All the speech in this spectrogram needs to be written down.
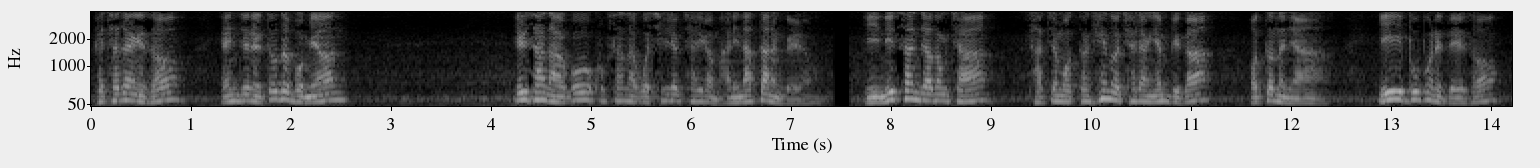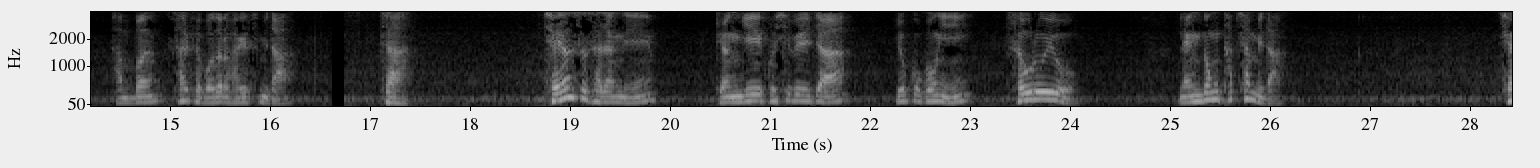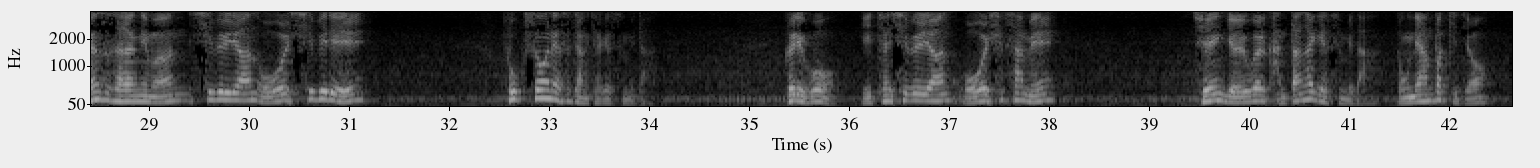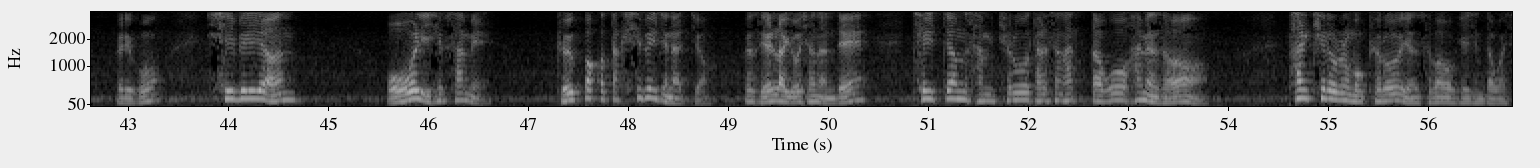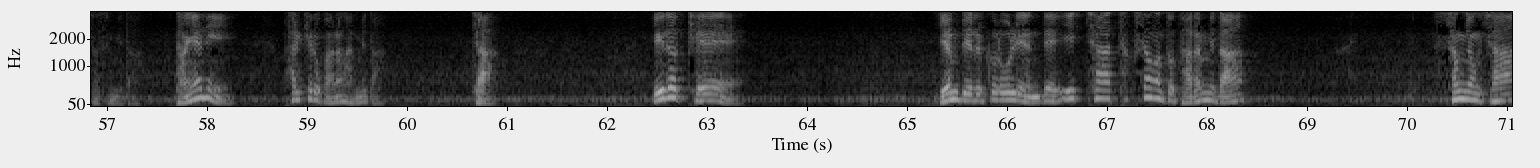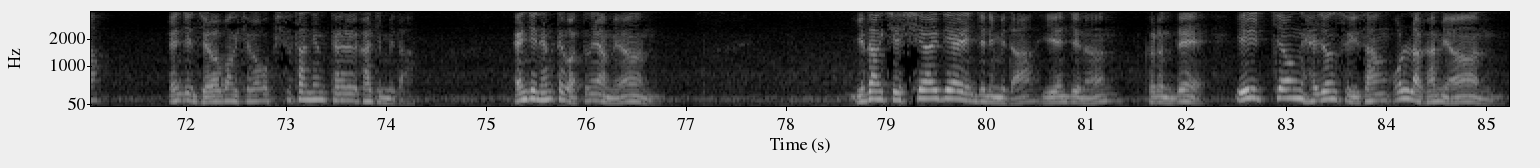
배차장에서 엔진을 뜯어보면 일산하고 국산하고 실력 차이가 많이 났다는 거예요. 이 닛산 자동차 4.5톤 히노 차량 연비가 어떻느냐 이 부분에 대해서 한번 살펴보도록 하겠습니다. 자, 최연수 사장님, 경기 91자 6902 서울우유 냉동 탑차입니다. 최연수 사장님은 11년 5월 11일 북서원에서 장착했습니다. 그리고 2011년 5월 13일 주행 교육을 간단하게 했습니다. 동네 한 바퀴죠. 그리고 11년 5월 23일 교육받고 딱 10일 지났죠. 그래서 연락이 오셨는데 7.3km 달성했다고 하면서 8km를 목표로 연습하고 계신다고 하셨습니다. 당연히 8km 가능합니다. 자, 이렇게 연비를 끌어올리는데 이차 특성은 또 다릅니다. 성용차 엔진 제어 방식하고 비슷한 형태를 가집니다. 엔진 형태가 어떠냐면 이 당시에 CRDI 엔진입니다. 이 엔진은 그런데 일정 회전수 이상 올라가면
